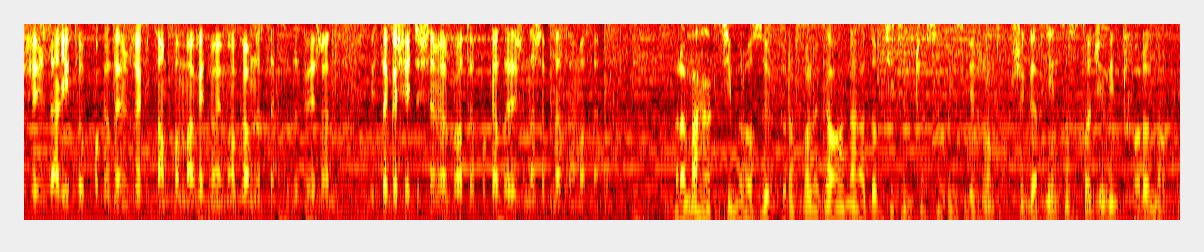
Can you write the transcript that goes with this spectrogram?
przyjeżdżali tu, pokazują, że chcą pomagać, mają ogromne serce do zwierząt i z tego się cieszymy, bo to pokazuje, że nasza praca ma sens. W ramach akcji Mrozy, która polegała na adopcji tymczasowej zwierząt, przygarnięto 109 czworonogów.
